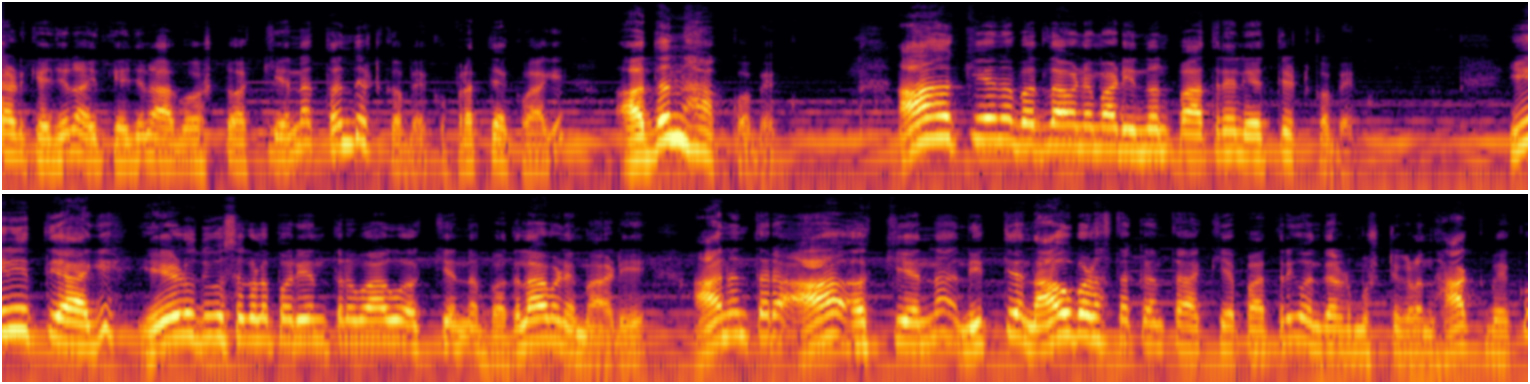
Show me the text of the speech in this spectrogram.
ಎರಡು ಕೆ ಜಿನೋ, ಐದು ಕೆ ಜಿನೋ ಆಗುವಷ್ಟು ಅಕ್ಕಿಯನ್ನು ತಂದಿಟ್ಕೋಬೇಕು. ಪ್ರತ್ಯೇಕವಾಗಿ ಅದನ್ನು ಹಾಕ್ಕೋಬೇಕು. ಆ ಅಕ್ಕಿಯನ್ನು ಬದಲಾವಣೆ ಮಾಡಿ ಇನ್ನೊಂದು ಪಾತ್ರೆಯಲ್ಲಿ ಎತ್ತಿಟ್ಕೋಬೇಕು. ಈ ರೀತಿಯಾಗಿ ಏಳು ದಿವಸಗಳ ಪರ್ಯಂತರವಾಗುವ ಅಕ್ಕಿಯನ್ನು ಬದಲಾವಣೆ ಮಾಡಿ ಆನಂತರ ಆ ಅಕ್ಕಿಯನ್ನು ನಿತ್ಯ ನಾವು ಬಳಸ್ತಕ್ಕಂಥ ಅಕ್ಕಿಯ ಪಾತ್ರೆಗೆ ಒಂದೆರಡು ಮುಷ್ಟಿಗಳನ್ನು ಹಾಕಬೇಕು.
